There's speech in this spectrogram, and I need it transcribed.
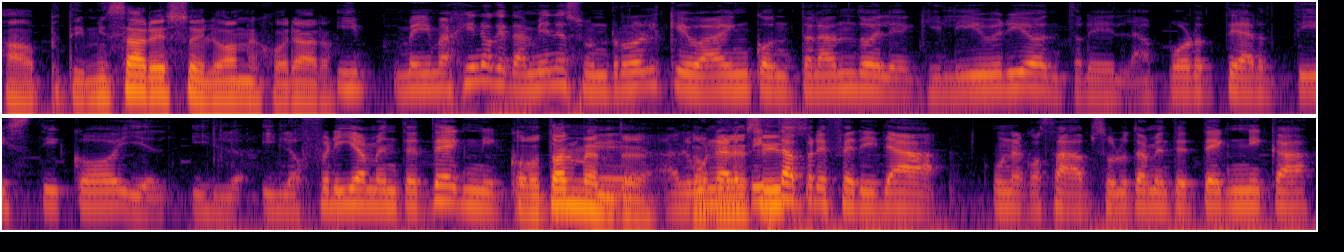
a optimizar eso y lo va a mejorar. Y me imagino que también es un rol que va encontrando el equilibrio entre el aporte artístico y, el, y, lo, y lo fríamente técnico. Totalmente. Algún artista decís- preferirá una cosa absolutamente técnica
